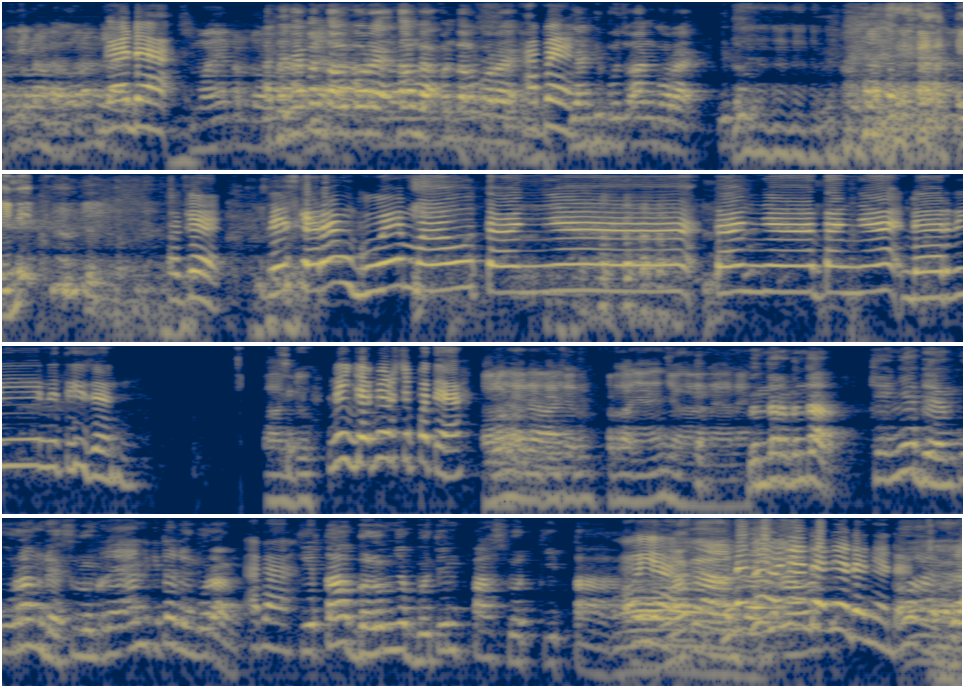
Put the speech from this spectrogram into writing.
Ini. Enggak ada. Semuanya pentol. Adanya pentol korek, tau nggak pentol korek? Apa ya? Yang di pucukan korek. Itu Ini Oke. Nih sekarang gue mau tanya tanya tanya dari netizen. Waduh. Ini jamnya harus cepet ya. Tolong ya netizen pertanyaannya jangan aneh-aneh. Bentar, bentar. Kayaknya ada yang kurang deh. Sebelum pertanyaan kita ada yang kurang. Apa? Kita belum nyebutin password kita. Oh iya. Ya kan? Bentar ini ada ini ada ini ada. Oh, ada.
